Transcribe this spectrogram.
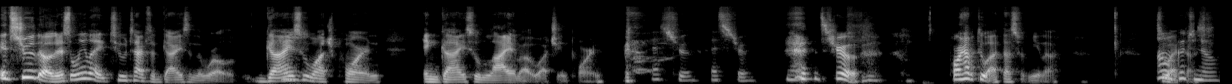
It's true though. There's only like two types of guys in the world: guys mm. who watch porn and guys who lie about watching porn. That's true. That's true. Yeah. it's true. Pornhub to atas with Mila. Oh, good to know.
